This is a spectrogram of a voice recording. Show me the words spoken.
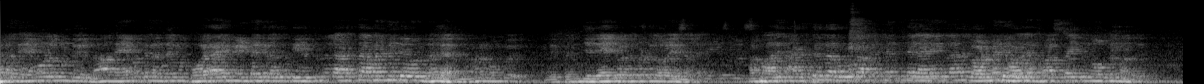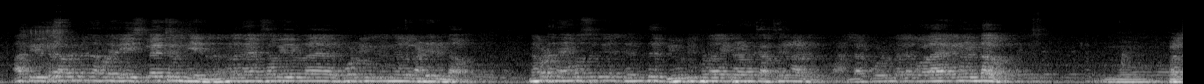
പല നിയമങ്ങളും കൊണ്ട് ആ നിയമത്തിൽ എന്തെങ്കിലും പോരായ്മ ഉണ്ടെങ്കിൽ അത് തിരുത്തുന്നതിൽ അടുത്ത അമെന്റ്മെന്റ് അല്ലേ? നമ്മുടെ മുമ്പ് ജില്ലയായിട്ട് ബന്ധപ്പെട്ട് പറയുന്നല്ലേ? അപ്പൊ അതിന് അടുത്തുള്ള റൂൾ അമെന്റ്മെന്റിന്റെ കാര്യങ്ങളാണ് ഗവൺമെന്റ് വളരെ ഫാസ്റ്റ് ആയിട്ട് നോക്കുന്നത്. ആ തിരുത്തൽ അമെന്റ്മെന്റ് നമ്മുടെ ലെജിസ്ലേച്ചറും ചെയ്യുന്നത്. നിങ്ങളുടെ നിയമസഭയിലുള്ള റിപ്പോർട്ടിംഗ് നിങ്ങൾ കണ്ടിട്ടുണ്ടാവും. നമ്മുടെ നിയമസഭയിൽ എന്ത് ബ്യൂട്ടിഫുൾ ആയിട്ടാണ് ചർച്ചകൾ നടക്കുന്നത്. പലപ്പോഴും പല കോലാഹലങ്ങൾ ഉണ്ടാവും. പല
